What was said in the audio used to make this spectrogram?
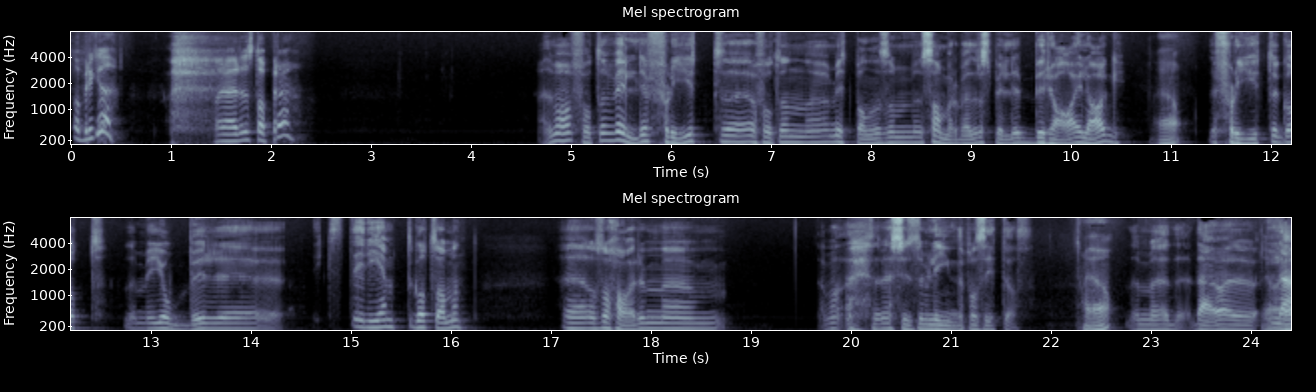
Stopper ikke det? Når er det det stopper, da? De har fått en veldig flyt, eh, har fått en eh, midtbane som samarbeider og spiller bra i lag. Ja. Det flyter godt. De jobber eh, ekstremt godt sammen. Eh, og så har de eh, Jeg syns de ligner på City, altså. ja. De, eh, det er jo eh, ja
